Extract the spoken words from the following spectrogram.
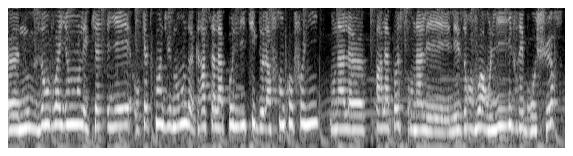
Euh, nous envoyons les cahiers aux quatre coins du monde grâce à la politique de la francophonie. On a par la poste, on a les, les envois en livres et brochures.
